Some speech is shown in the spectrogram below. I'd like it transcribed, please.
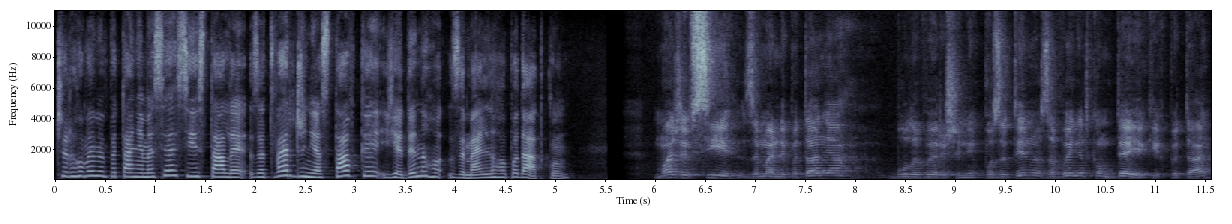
Черговими питаннями сесії стали затвердження ставки єдиного земельного податку. Майже всі земельні питання були вирішені позитивно за винятком деяких питань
